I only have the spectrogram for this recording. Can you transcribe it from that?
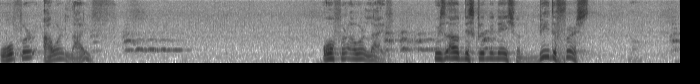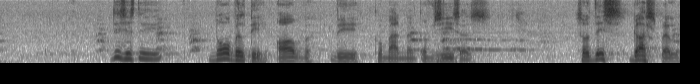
offer our life. Offer our life without discrimination. Be the first. This is the novelty of the commandment of Jesus. So this gospel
